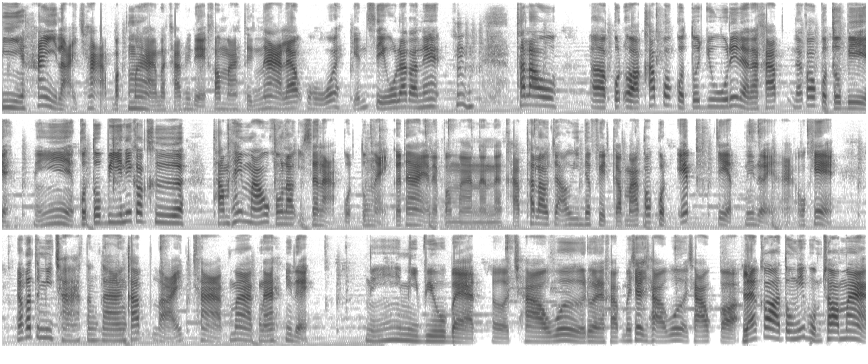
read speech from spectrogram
มีให้หลายฉากมากๆนะครับนี่เด็กเข้ามาถึงหน้าแล้วโอ้โหเห็นสิวแล้วตอนนี้ ถ้าเรากดออกครับก็กดตัว U นี่แหละนะครับ แล้วก็กดตัว B นี่กดตัว B นี่ก็คือทำให้เมาส์ของเราอิสระกดตรงไหนก็ได้อะไรประมาณนั้นนะครับ ถ้าเราจะเอาอินเทอร์เฟซกลับมาก็กด F7 นี่เลยอะโอเค แล้วก็จะมีฉากต่างๆครับ หลายฉากมากนะนี่เลย นี่มีวิวแบบเออชาวเวอร์ด้วยนะครับ ไม่ใช่ชาวเวอร์ชาวเกาะ แล้วก็ตรงนี้ผมชอบมาก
